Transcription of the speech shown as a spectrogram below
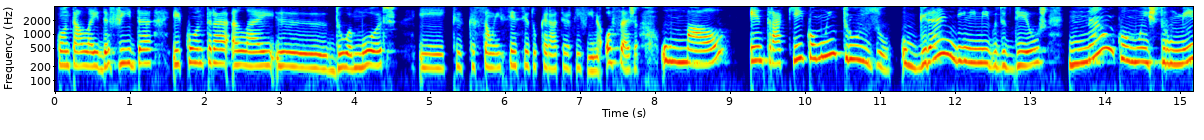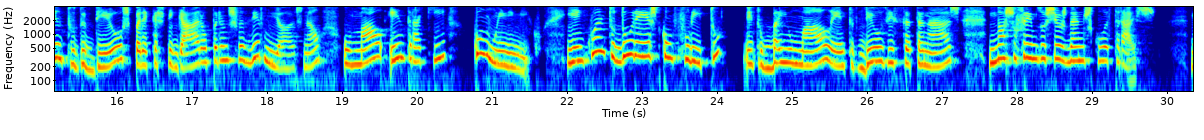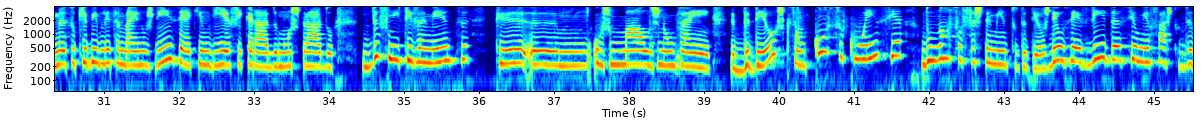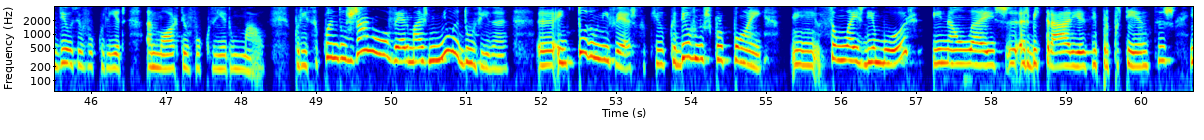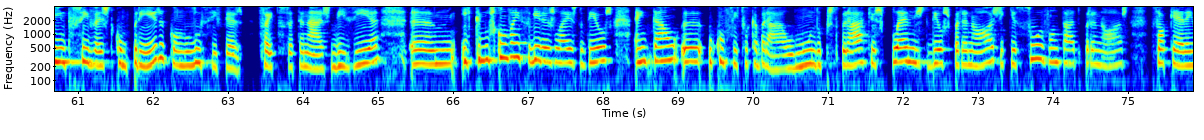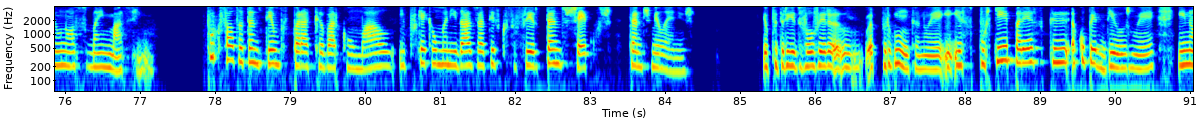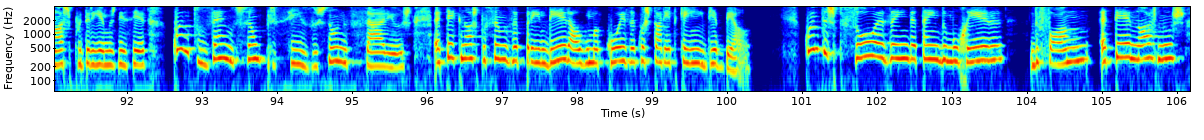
contra a lei da vida e contra a lei eh, do amor e que, que são a essência do caráter divino. Ou seja, o mal entra aqui como um intruso, o grande inimigo de Deus, não como um instrumento de Deus para castigar ou para nos fazer melhores, não. O mal entra aqui como um inimigo. E enquanto dura este conflito, entre o bem e o mal, entre Deus e Satanás, nós sofremos os seus danos colaterais. Mas o que a Bíblia também nos diz é que um dia ficará demonstrado definitivamente que um, os males não vêm de Deus, que são consequência do nosso afastamento de Deus. Deus é vida, se eu me afasto de Deus, eu vou colher a morte, eu vou colher o mal. Por isso, quando já não houver mais nenhuma dúvida uh, em todo o universo que o que Deus nos propõe um, são leis de amor e não leis arbitrárias e prepotentes e impossíveis de cumprir, como Lúcifer feito Satanás dizia, um, e que nos convém seguir as leis de Deus, então uh, o conflito acabará. O mundo perceberá que os planos de Deus para nós e que a sua vontade para nós só querem o nosso bem máximo. Por que falta tanto tempo para acabar com o mal e por que é que a humanidade já teve que sofrer tantos séculos, tantos milénios? Eu poderia devolver a, a, pergunta, não é? Esse porquê parece que a culpa é de Deus, não é? E nós poderíamos dizer quantos anos são precisos, são necessários, até que nós possamos aprender alguma coisa com a história de Caim e de Abel? Quantas pessoas ainda têm de morrer de fome até nós nos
